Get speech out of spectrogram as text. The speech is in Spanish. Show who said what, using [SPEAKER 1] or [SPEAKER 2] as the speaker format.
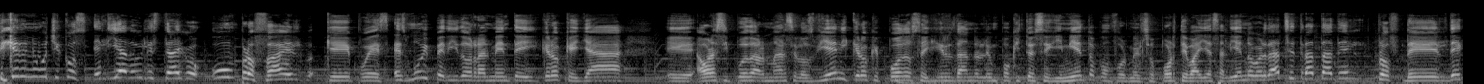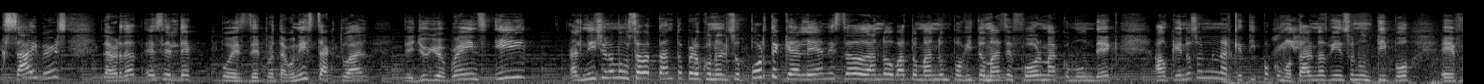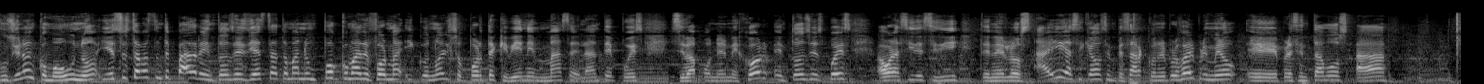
[SPEAKER 1] Y qué de nuevo chicos, el día de hoy les traigo un profile que pues es muy pedido realmente y creo que ya eh, ahora sí puedo armárselos bien y creo que puedo seguir dándole un poquito de seguimiento conforme el soporte vaya saliendo, ¿verdad? Se trata del, del deck Cybers, la verdad es el deck pues del protagonista actual de Yu-Gi-Oh! Brains y al inicio no me gustaba tanto, pero con el soporte que le han estado dando va tomando un poquito más de forma como un deck. Aunque no son un arquetipo como tal, más bien son un tipo, eh, funcionan como uno y esto está bastante padre. Entonces ya está tomando un poco más de forma y con el soporte que viene más adelante pues se va a poner mejor. Entonces pues ahora sí decidí tenerlos ahí, así que vamos a empezar con el profile. Primero eh, presentamos a...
